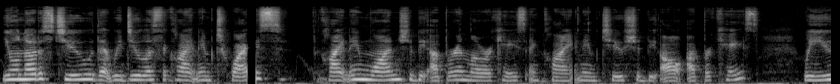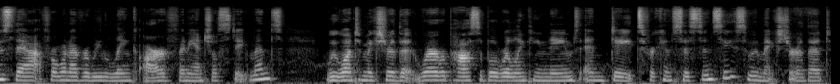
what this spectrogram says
You will notice too that we do list the client name twice. Client name 1 should be upper and lowercase and client name 2 should be all uppercase. We use that for whenever we link our financial statements. We want to make sure that wherever possible we're linking names and dates for consistency so we make sure that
